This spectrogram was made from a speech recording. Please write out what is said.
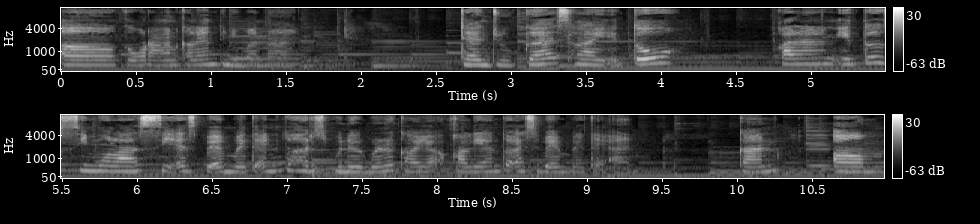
uh, kekurangan kalian tuh di mana dan juga selain itu kalian itu simulasi SBMPTN itu harus bener-bener kayak kalian tuh SBMPTN kan? Um,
